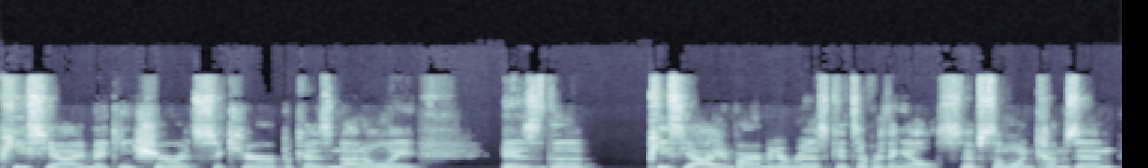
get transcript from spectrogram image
PCI, making sure it's secure because not only is the PCI environment at risk, it's everything else. If someone comes in,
